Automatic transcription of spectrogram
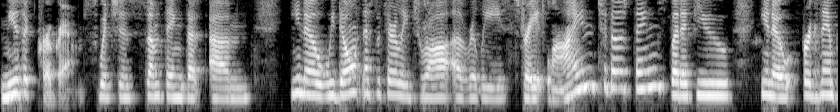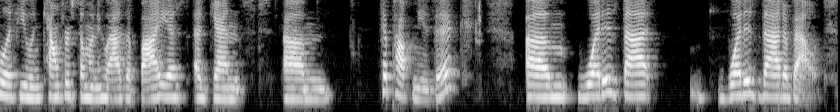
music programs, which is something that, um, you know, we don't necessarily draw a really straight line to those things. But if you, you know, for example, if you encounter someone who has a bias against um, hip hop music, um, what is that? What is that about?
